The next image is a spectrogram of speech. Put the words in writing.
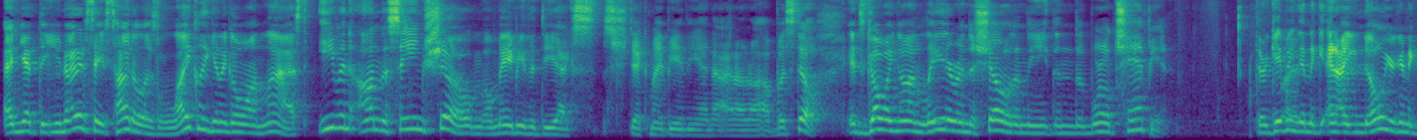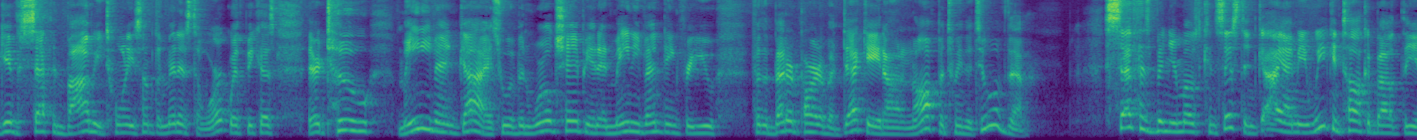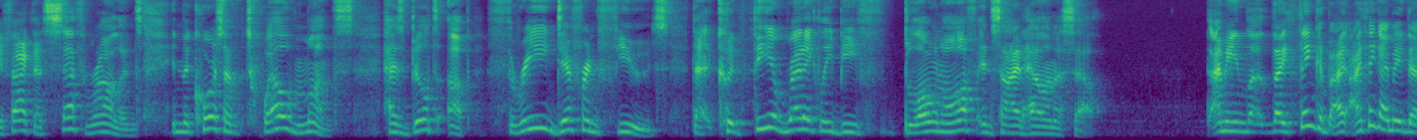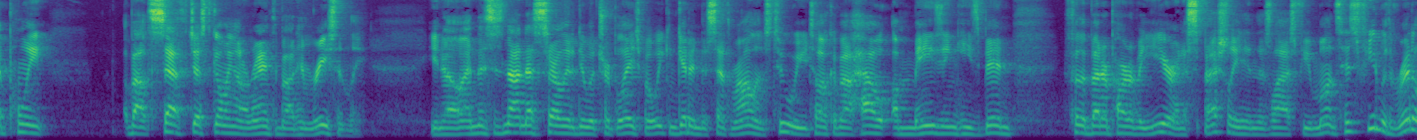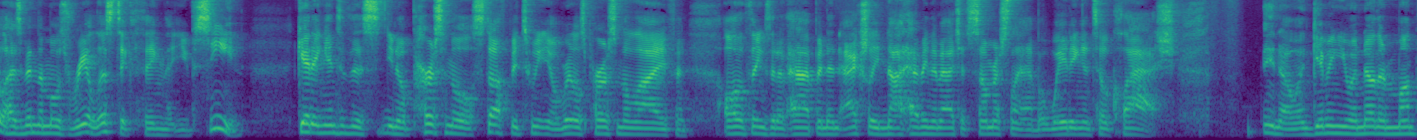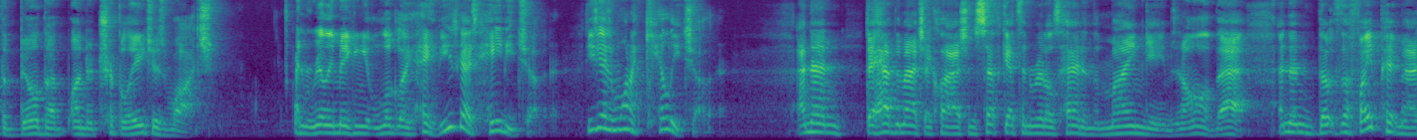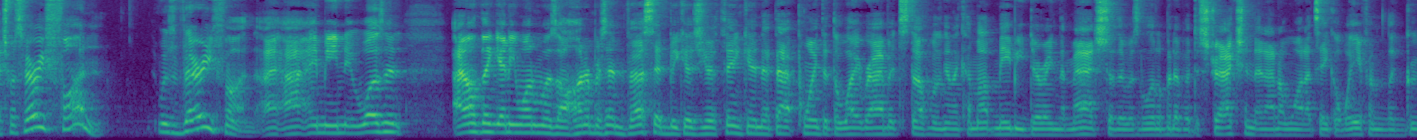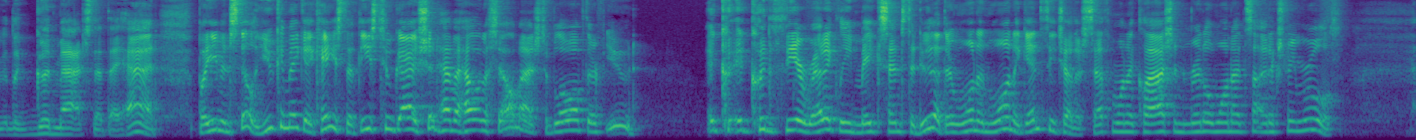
And yet the United States title is likely going to go on last, even on the same show. Well, maybe the DX shtick might be at the end. I don't know how, but still, it's going on later in the show than the than the world champion. They're giving right. them, and I know you're going to give Seth and Bobby twenty something minutes to work with because they're two main event guys who have been world champion and main eventing for you for the better part of a decade on and off between the two of them. Seth has been your most consistent guy. I mean, we can talk about the fact that Seth Rollins, in the course of 12 months, has built up three different feuds that could theoretically be f- blown off inside Hell in a Cell. I mean, like, think about I think I made that point about Seth just going on a rant about him recently. You know, and this is not necessarily to do with Triple H, but we can get into Seth Rollins too, where you talk about how amazing he's been for the better part of a year, and especially in this last few months. His feud with Riddle has been the most realistic thing that you've seen. Getting into this, you know, personal stuff between, you know, Riddle's personal life and all the things that have happened, and actually not having the match at SummerSlam, but waiting until Clash, you know, and giving you another month of build up under Triple H's watch, and really making it look like, hey, these guys hate each other. These guys want to kill each other. And then they have the match at Clash, and Seth gets in Riddle's head and the mind games and all of that. And then the the fight pit match was very fun. It was very fun. I I, I mean, it wasn't. I don't think anyone was 100% invested because you're thinking at that point that the White Rabbit stuff was going to come up maybe during the match, so there was a little bit of a distraction, and I don't want to take away from the, the good match that they had. But even still, you can make a case that these two guys should have a Hell in a Cell match to blow off their feud. It could, it could theoretically make sense to do that. They're one and one against each other. Seth won at Clash and Riddle won at, at Extreme Rules.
